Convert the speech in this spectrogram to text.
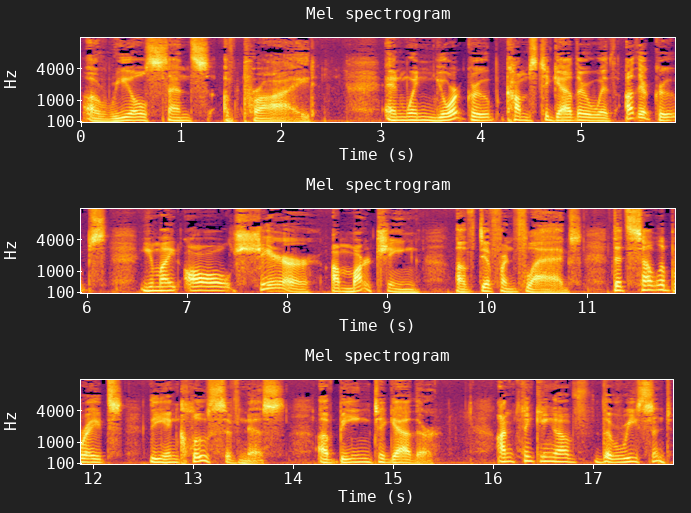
a real sense of pride. And when your group comes together with other groups, you might all share a marching of different flags that celebrates the inclusiveness of being together. I'm thinking of the recent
